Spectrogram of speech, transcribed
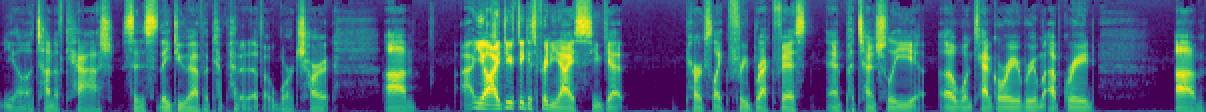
you know, a ton of cash since they do have a competitive award chart. Um, I, you know, I do think it's pretty nice. You get perks like free breakfast and potentially a one category room upgrade, um,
